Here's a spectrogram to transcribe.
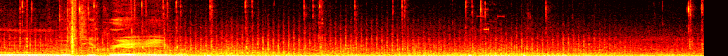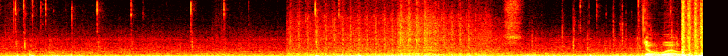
오 역시 그의 에임은. 야 뭐야 우리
